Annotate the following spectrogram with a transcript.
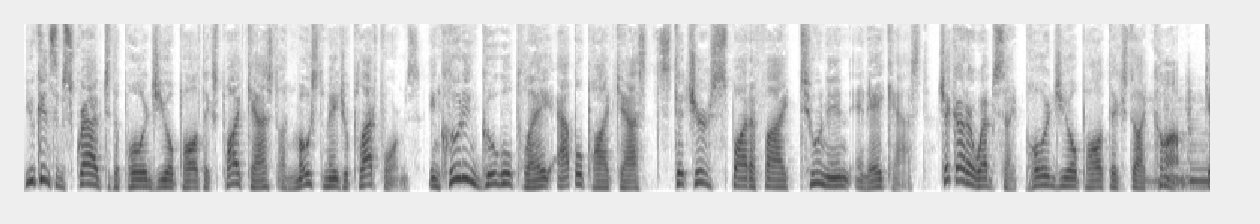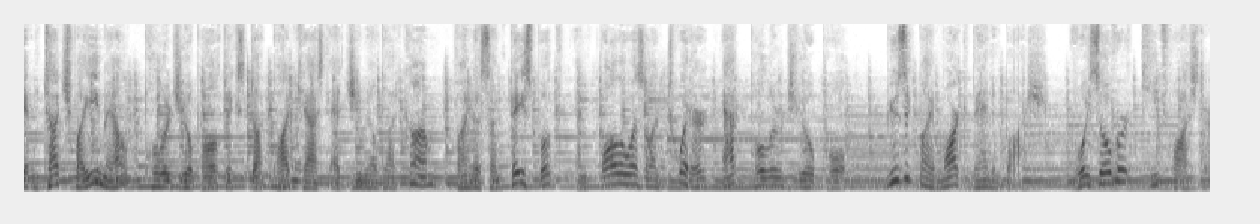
You can subscribe to the Polar Geopolitics podcast on most major platforms, including Google Play, Apple Podcasts, Stitcher, Spotify, TuneIn, and Acast. Check out our website, polargeopolitics.com. Get in touch by email, polargeopolitics.podcast at gmail.com. Find us on Facebook and follow us on Twitter at polargeopol. Music by Mark Vandenbosch. Voiceover, Keith Foster.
